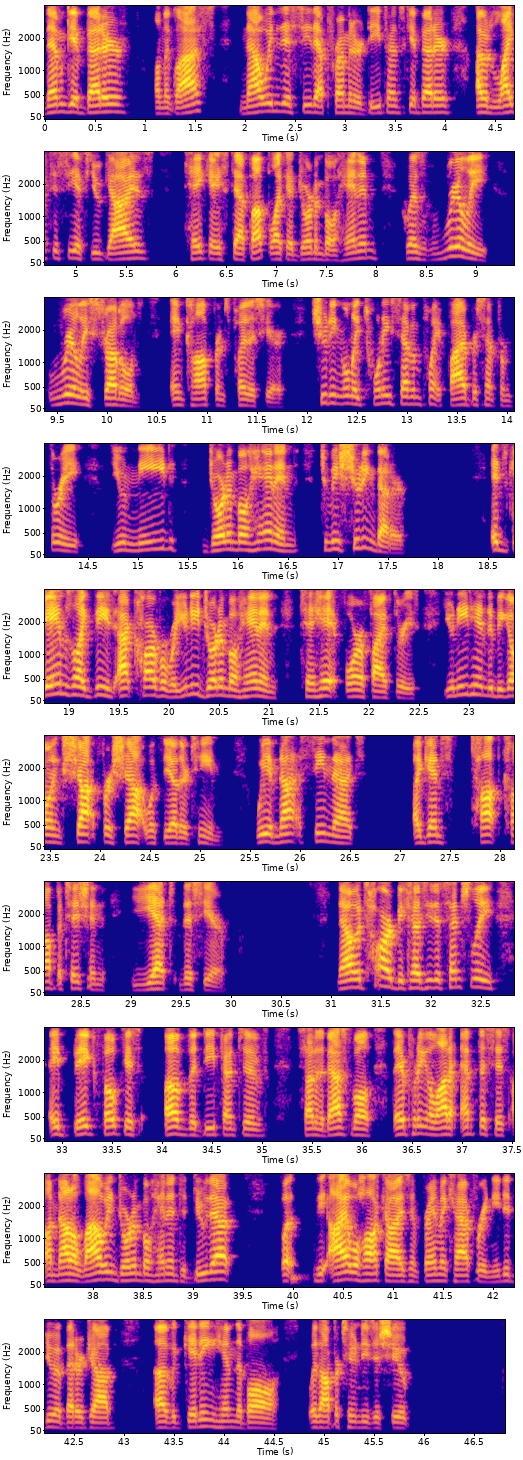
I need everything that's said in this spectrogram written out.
them get better on the glass. Now we need to see that perimeter defense get better. I would like to see a few guys take a step up, like a Jordan Bohannon, who has really, really struggled in conference play this year, shooting only 27.5% from three. You need Jordan Bohannon to be shooting better. It's games like these at Carver where you need Jordan Bohannon to hit four or five threes. You need him to be going shot for shot with the other team. We have not seen that against top competition yet this year. Now it's hard because he's essentially a big focus of the defensive side of the basketball. They're putting a lot of emphasis on not allowing Jordan Bohannon to do that. But the Iowa Hawkeyes and Fran McCaffery need to do a better job of getting him the ball with opportunities to shoot.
